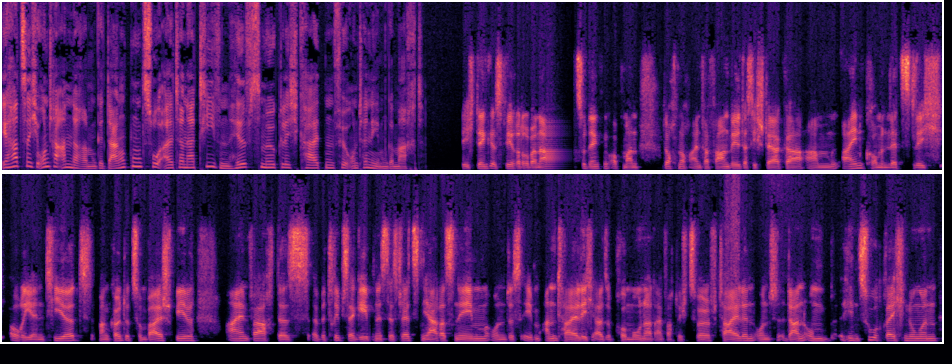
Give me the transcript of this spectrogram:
Er hat sich unter anderem Gedanken zu alternativen Hilfsmöglichkeiten für Unternehmen gemacht. Ich denke, es wäre darüber nachzudenken, ob man doch noch ein Verfahren wählt, das sich stärker am Einkommen letztlich orientiert. Man könnte zum Beispiel einfach das Betriebsergebnis des letzten Jahres nehmen und es eben anteilig, also pro Monat einfach durch zwölf teilen und dann um Hinzurechnungen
